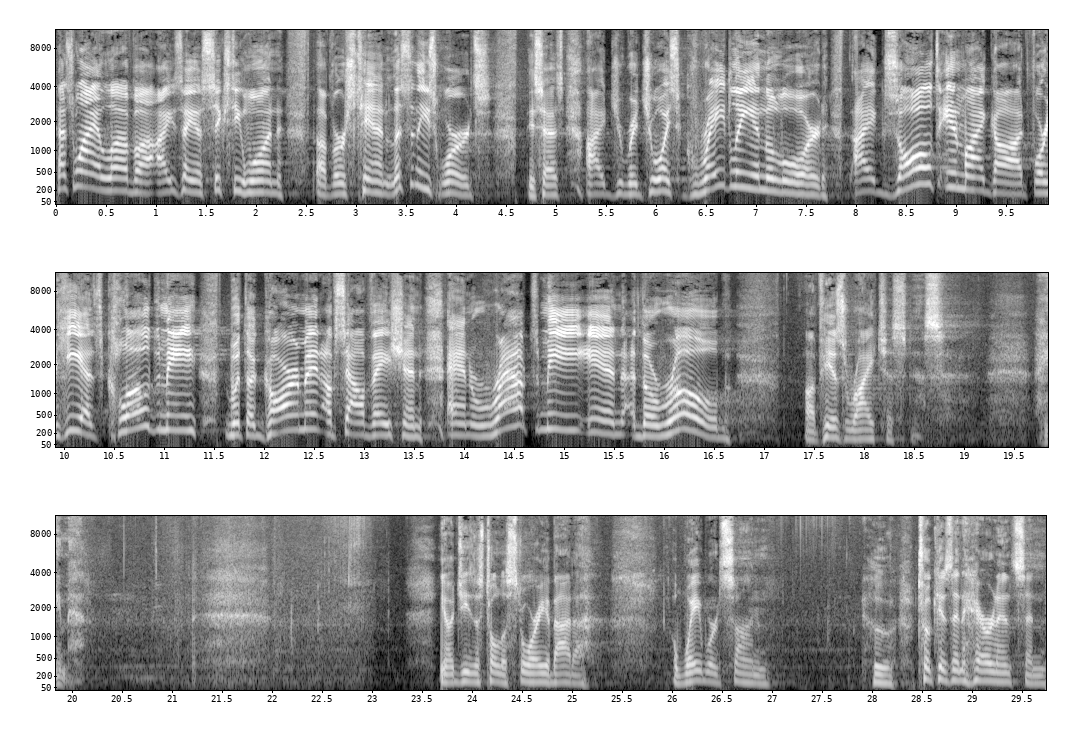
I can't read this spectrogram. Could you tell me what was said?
That's why I love uh, Isaiah 61, uh, verse 10. Listen to these words. He says, I rejoice greatly in the Lord. I exalt in my God, for he has clothed me with a garment of salvation and wrapped me in the robe of his righteousness. Amen. You know, Jesus told a story about a, a wayward son who took his inheritance and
